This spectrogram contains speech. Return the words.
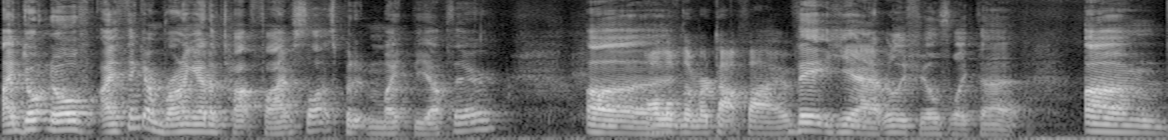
I don't know if I think I'm running out of top five slots, but it might be up there. Uh, All of them are top five. they, yeah, it really feels like that. Um,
